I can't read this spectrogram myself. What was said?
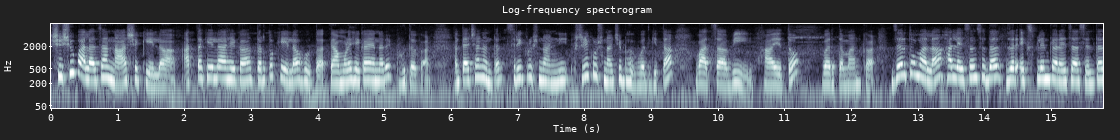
शिशुपालाचा नाश केला. आत्ता केला आहे का? तर तो केला होता. त्यामुळे हे काय येणार आहे? भूतकाळ. आणि त्याच्यानंतर श्रीकृष्णांनी श्रीकृष्णाची भगवद्गीता वाचावी. हा येतो वर्तमान काळ. जर तुम्हाला हा लेसनसुद्धा जर एक्सप्लेन करायचा असेल तर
